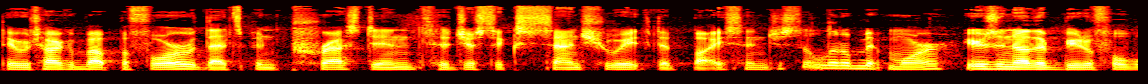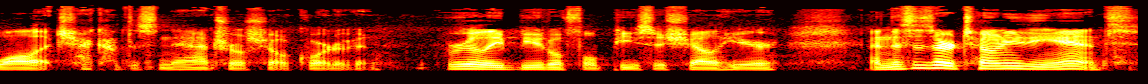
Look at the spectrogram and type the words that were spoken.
they were talking about before that's been pressed in to just accentuate the Bison just a little bit more. Here's another beautiful wallet. Check out this natural shell cordovan. Really beautiful piece of shell here. And this is our Tony the Ant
